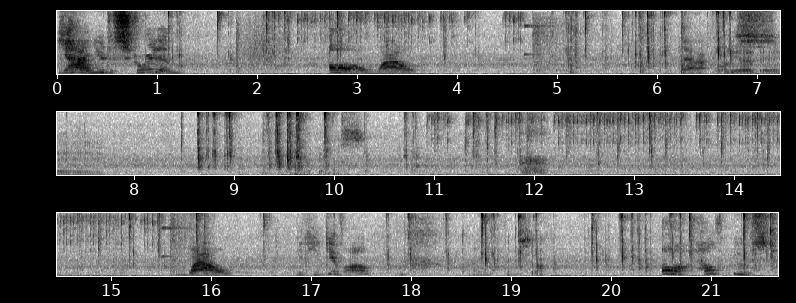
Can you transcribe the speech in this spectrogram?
Yeah, and you destroyed him. Oh, wow. That was... He had a. Oh my goodness. Wow. Did he give up? I think so. Oh, health boost.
